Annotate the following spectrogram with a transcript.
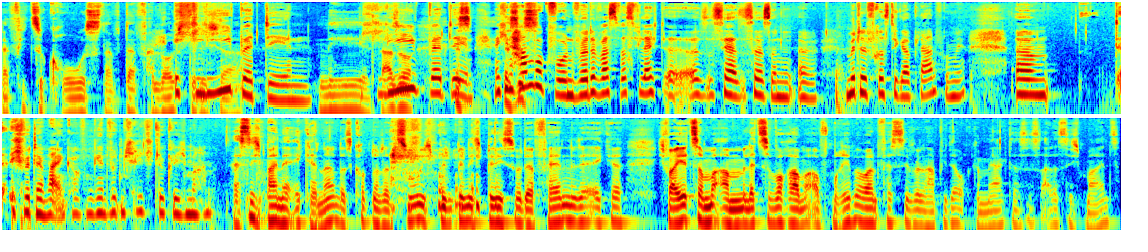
Na, viel zu groß, da, da verläuft Ich liebe den. Nee, ich also, liebe den. es- Wenn ich in Hamburg wohnen würde, was, was vielleicht, äh, es ist ja, es ist ja so ein äh, mittelfristiger Plan von mir. Ähm, ich würde da mal einkaufen gehen, würde mich richtig glücklich machen. Das ist nicht meine Ecke, ne? Das kommt noch dazu. Ich bin, bin, ich, bin ich so der Fan in der Ecke. Ich war jetzt am, am letzte Woche am, auf dem Reeperbahn-Festival und habe wieder auch gemerkt, das ist alles nicht meins.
